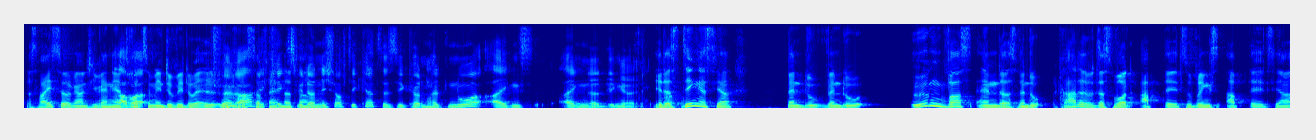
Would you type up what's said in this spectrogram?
das weißt du gar nicht. Die werden ja Aber trotzdem individuell irgendwas da Ferrari verändert es wieder haben. nicht auf die Kette. Sie können halt nur eigens, eigene Dinge. Ja, das machen. Ding ist ja, wenn du, wenn du irgendwas änderst, wenn du gerade das Wort Updates, du bringst Updates, ja,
